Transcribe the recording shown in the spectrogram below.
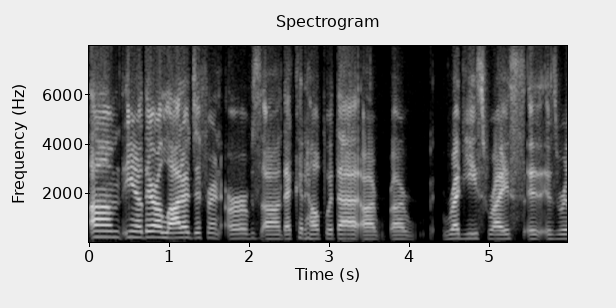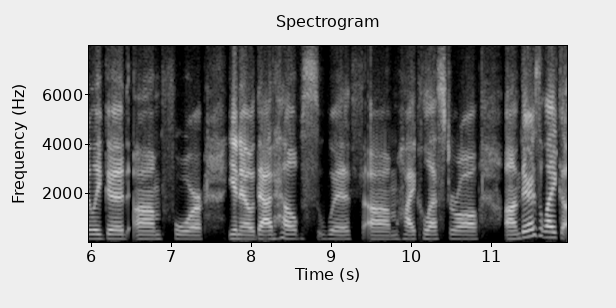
Um, you know, there are a lot of different herbs uh, that could help with that. Uh, uh, red yeast rice is, is really good um, for, you know, that helps with um, high cholesterol. Um, there's like, a,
